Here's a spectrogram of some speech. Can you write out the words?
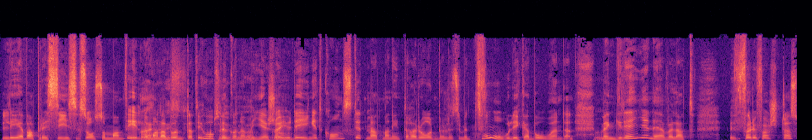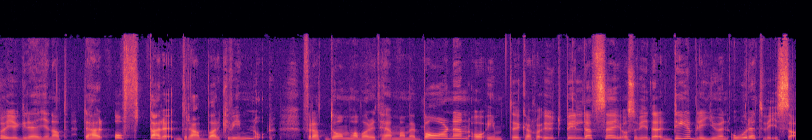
leva precis så som man vill. Nej, Om man har visst. buntat ihop Absolut, ekonomier så är ja. ju det inget konstigt med att man inte har råd med, liksom, med två olika boenden. Men grejen är väl att, för det första så är ju grejen att det här oftare drabbar kvinnor. För att de har varit hemma med barnen och inte kanske utbildat sig och så vidare. Det blir ju en orättvisa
